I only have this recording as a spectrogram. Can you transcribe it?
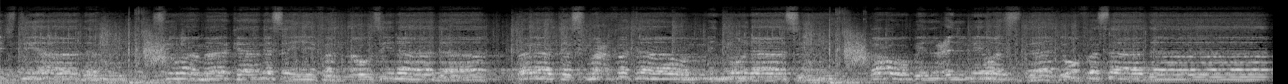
اجتهادا سوى ما كان سيفا أو زنادا فلا تسمع فتاوى من أناس ضعوا بالعلم وازدادوا فسادا.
